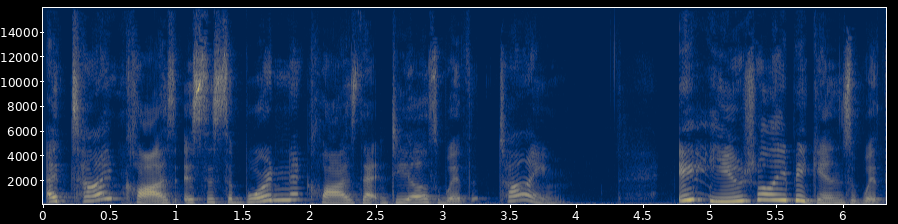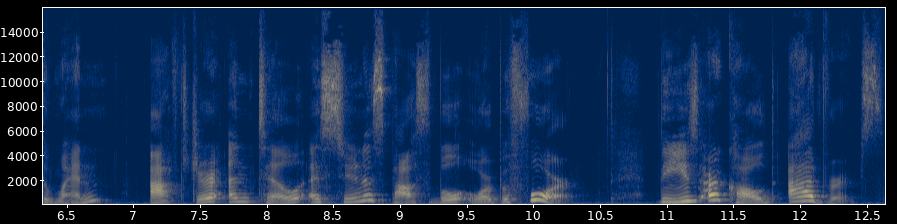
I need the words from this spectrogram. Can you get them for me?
A time clause is the subordinate clause that deals with time. It usually begins with when, after, until, as soon as possible, or before. These are called adverbs.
